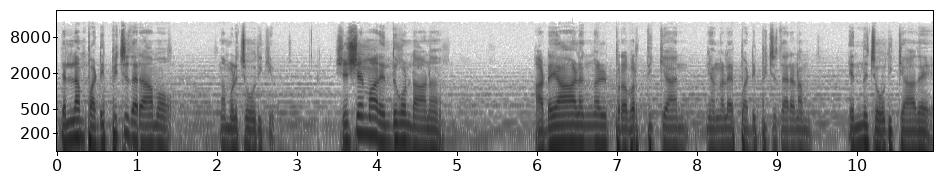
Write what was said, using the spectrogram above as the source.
ഇതെല്ലാം പഠിപ്പിച്ചു തരാമോ നമ്മൾ ചോദിക്കും. ശിഷ്യന്മാർ എന്തുകൊണ്ടാണ് അടയാളങ്ങൾ പ്രവർത്തിക്കാൻ ഞങ്ങളെ പഠിപ്പിച്ചു തരണം എന്ന് ചോദിക്കാതെ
